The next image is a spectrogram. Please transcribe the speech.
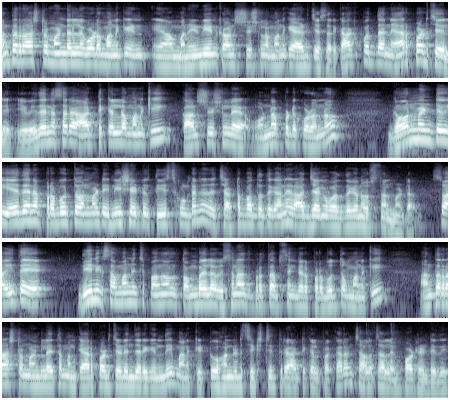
అంతర్రాష్ట్ర మండలిని కూడా మనకి మన ఇండియన్ కాన్స్టిట్యూషన్లో మనకి యాడ్ చేశారు. కాకపోతే దాన్ని ఏర్పాటు చేయలేదు ఏదైనా సరే ఆర్టికల్లో మనకి కాన్స్టిట్యూషన్లో ఉన్నప్పుడు కూడాను గవర్నమెంట్ ఏదైనా ప్రభుత్వం అనమాట ఇనిషియేటివ్ తీసుకుంటేనే అది చట్టబద్ధతగానే రాజ్యాంగబద్ధతగానే వస్తుందన్నమాట. సో అయితే దీనికి సంబంధించి పంతొమ్మిది వందల తొంభైలో విశ్వనాథ్ ప్రతాప్ సింగ్ గారి ప్రభుత్వం మనకి అంతర్రాష్ట్ర మండలి అయితే మనకి ఏర్పాటు చేయడం జరిగింది. మనకి two hundred sixty three article ప్రకారం చాలా చాలా ఇంపార్టెంట్ ఇది.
